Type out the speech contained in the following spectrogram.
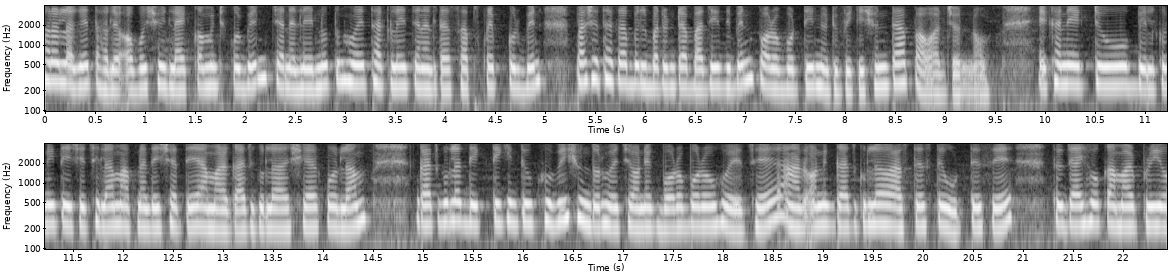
ভালো লাগে তাহলে অবশ্যই লাইক, কমেন্ট করবেন। চ্যানেলে নতুন হয়ে থাকলে চ্যানেলটা সাবস্ক্রাইব করবেন। পাশে থাকা বেল বাটনটা বাজিয়ে দিবেন পরবর্তী নোটিফিকেশনটা পাওয়ার জন্য। এখানে একটু বেলকনিতে এসেছিলাম। আপনাদের সাথে আমার গাছগুলা শেয়ার করলাম। গাছগুলা দেখতে কিন্তু খুবই সুন্দর হয়েছে, অনেক বড় বড় হয়েছে। আর অনেক গাছগুলো আস্তে আস্তে উঠতেছে। তো যাই হোক, আমার প্রিয়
